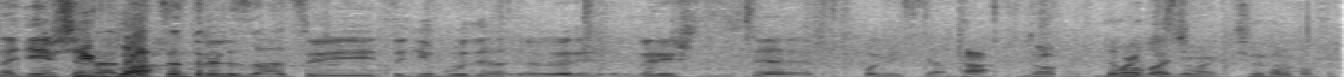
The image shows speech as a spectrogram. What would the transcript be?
Надіємося на децентралізацію і тоді буде е, рі- вирішитися по місцям. Так, добре. До Давайте, побачення. Все добре. Побачення.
